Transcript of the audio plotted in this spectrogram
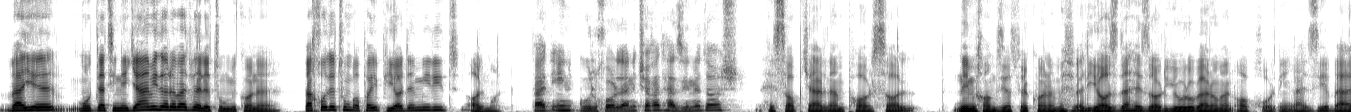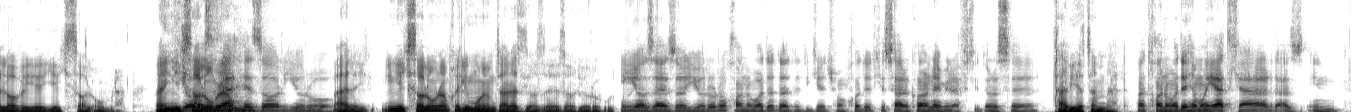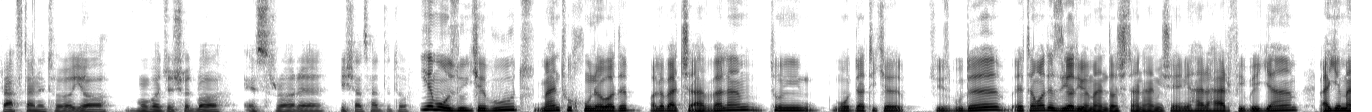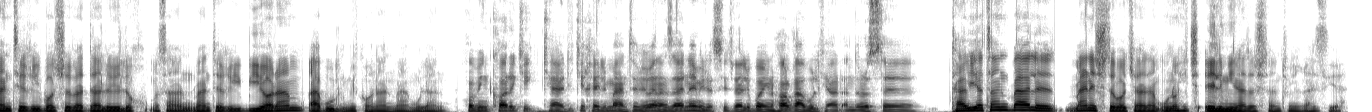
و یه مدتی نگه میداره بعد ولتون می‌کنه و خودتون با پای پیاده میرید آلمان. بعد این گول خوردنی چقدر هزینه داشت؟ حساب کردم پارسال نمی‌خوام زیاد فکر کنم ولی 11 هزار یورو برا من آب خورد این قضیه به علاوه یک سال عمرم. و این یک سال عمرم هزار یورو. بله این یک سال عمرم خیلی مهمتر از 11 هزار یورو بود. این 11 هزار یورو رو خانواده داده دیگه چون خودت که سر کار نمی‌رفتی درسته؟ طبیعتا بله. بعد خانواده حمایت کرد از این رفتن تو یا مواجه شد با اصرار بیش از حد تو؟ یه موضوعی که بود من تو خانواده حالا بچه اولم تو این مدتی که چیز بوده اعتماد زیادی به من داشتن همیشه. یعنی هر حرفی بگم اگه منطقی باشه و دلایل مثلا منطقی بیارم قبول می‌کنن معمولا. خب این کاری که کردی که خیلی منطقی به نظر نمی‌رسید ولی با این حال قبول کردن درسته؟ طبیعتا بله من اشتباه کردم. اونا هیچ علمی نداشتن تو این قضیه.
